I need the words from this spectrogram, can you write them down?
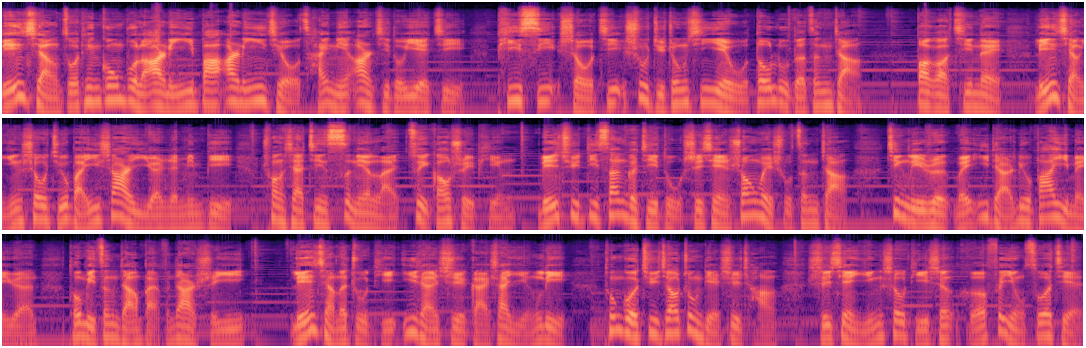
联想昨天公布了二零一八、二零一九财年二季度业绩，PC、手机、数据中心业务都录得增长。报告期内，联想营收九百一十二亿元人民币，创下近四年来最高水平，连续第三个季度实现双位数增长，净利润为一点六八亿美元，同比增长百分之二十一。联想的主题依然是改善盈利，通过聚焦重点市场，实现营收提升和费用缩减，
